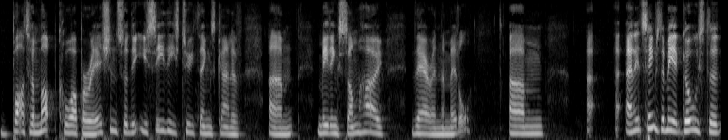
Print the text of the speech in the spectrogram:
bottom up cooperation so that you see these two things kind of um, meeting somehow there in the middle. Um, and it seems to me it goes to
